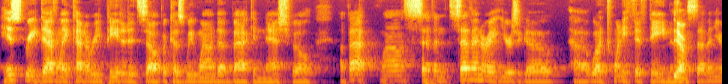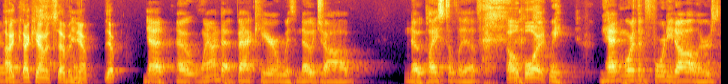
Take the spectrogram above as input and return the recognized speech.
history definitely kind of repeated itself because we wound up back in Nashville about well seven seven or eight years ago. Uh, well, 2015 is Yeah. seven years I, ago. I counted seven. Yeah. Yep. Yep. yeah, no, wound up back here with no job, no place to live. Oh boy. we we had more than forty dollars,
